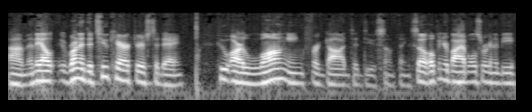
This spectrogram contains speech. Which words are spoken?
Um, and they'll run into two characters today who are longing for God to do something. So open your Bibles. We're going to be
